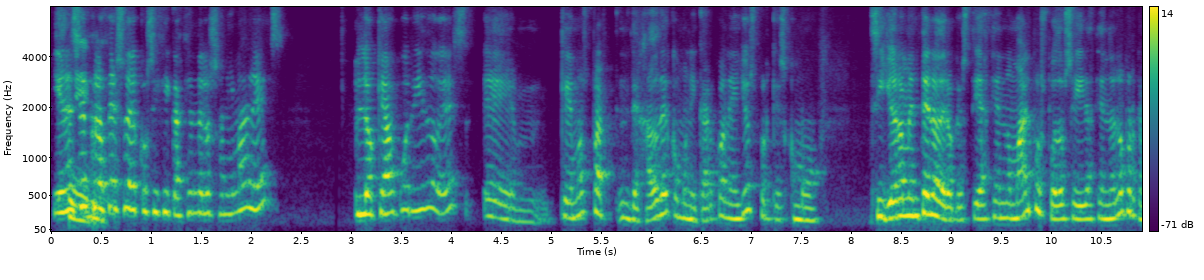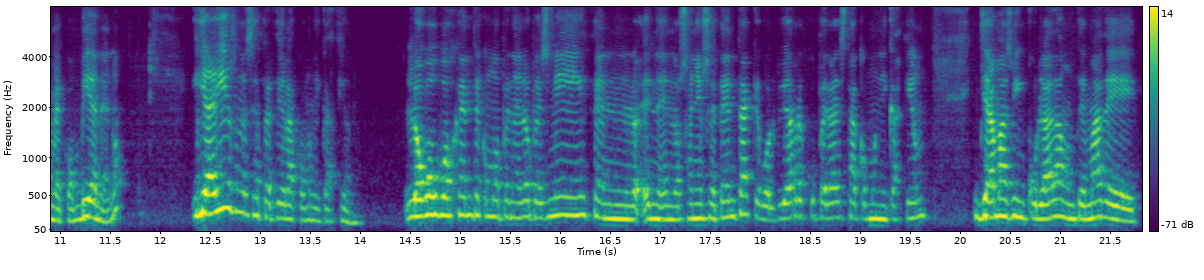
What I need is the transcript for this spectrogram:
Y en ese proceso de cosificación de los animales, lo que ha ocurrido es em, que hemos dejado de comunicar con ellos porque es como, si yo no me entero de lo que estoy haciendo mal, pues puedo seguir haciéndolo porque me conviene, ¿no? Y ahí es donde se perdió la comunicación. Luego hubo gente como Penelope Smith en, los años 70 que volvió a recuperar esta comunicación ya más vinculada a un tema de,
